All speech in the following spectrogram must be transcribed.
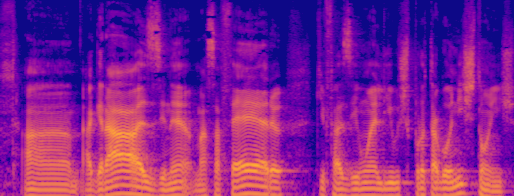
a, a Grazi, né? Massa Fera, que faziam ali os protagonistões.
